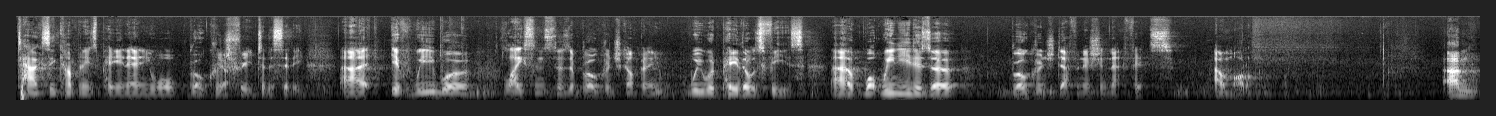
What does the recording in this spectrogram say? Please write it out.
taxi companies pay an annual brokerage yeah. fee to the city. Uh, if we were licensed as a brokerage company, we would pay those fees. Uh, what we need is a brokerage definition that fits our model. Um,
